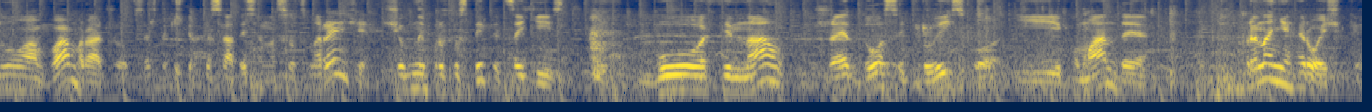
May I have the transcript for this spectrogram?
Ну а вам раджу все ж таки підписатися на соцмережі, щоб не пропустити цей дійство. Бо фінал вже досить близько, і команди, принаймні геройщики,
